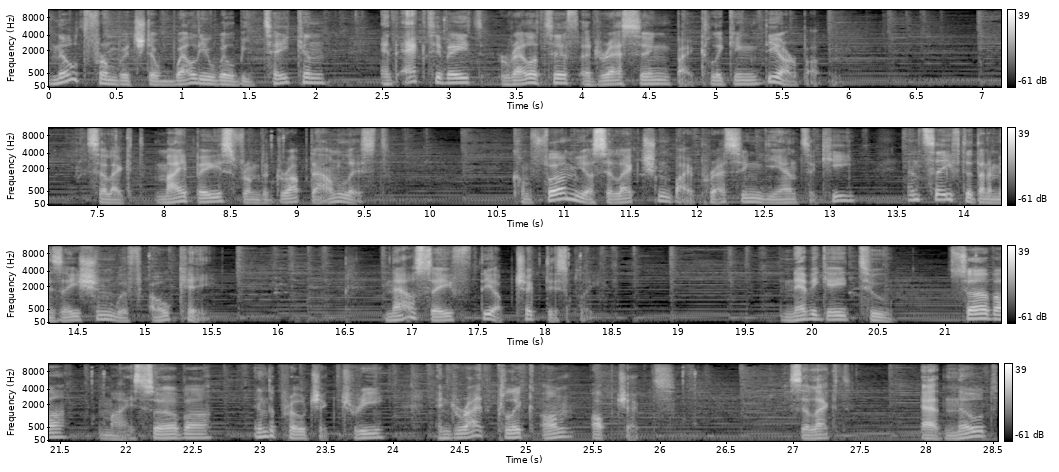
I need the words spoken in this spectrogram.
note from which the value will be taken, and activate relative addressing by clicking the R button. Select My Base from the drop-down list. Confirm your selection by pressing the Enter key and save the dynamization with OK. Now save the object display. Navigate to Server, My Server in the project tree and right-click on Objects. Select Add Node,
